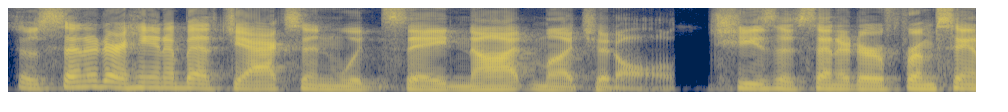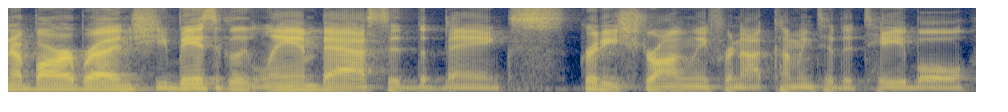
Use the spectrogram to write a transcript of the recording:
So Senator Hannah Beth Jackson would say not much at all. She's a senator from Santa Barbara and she basically lambasted the banks pretty strongly for not coming to the table.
